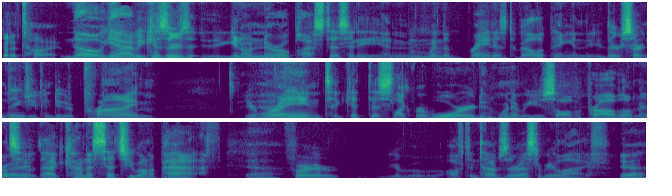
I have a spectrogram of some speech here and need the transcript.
but a time. No, yeah, because there's you know neuroplasticity, and when Mm-hmm. the brain is developing, and there's certain things you can do to prime your Yeah. brain to get this like reward whenever you solve a problem, and so that kind of sets you on a path Yeah, for oftentimes the rest of your life. yeah,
